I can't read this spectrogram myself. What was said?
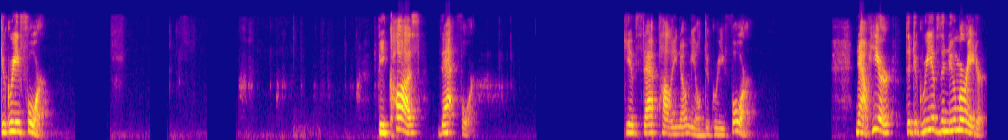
Degree four. Because that four gives that polynomial degree four. Now here, the degree of the numerator.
